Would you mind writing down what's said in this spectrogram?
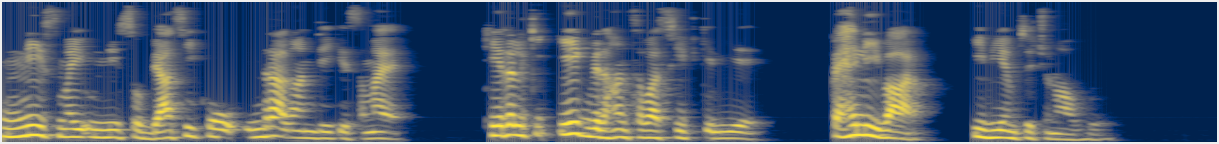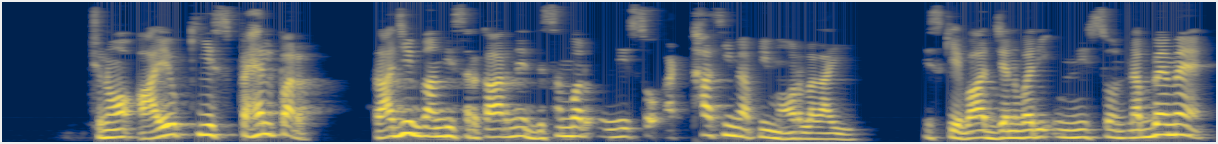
19 मई उन्नीस सौ बयासी को इंदिरा गांधी के समय केरल की एक विधानसभा सीट के लिए पहली बार ईवीएम से चुनाव हुए। चुनाव आयोग की इस पहल पर राजीव गांधी सरकार ने दिसंबर 1988 में अपनी मोहर लगाई। इसके बाद जनवरी 1990 में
